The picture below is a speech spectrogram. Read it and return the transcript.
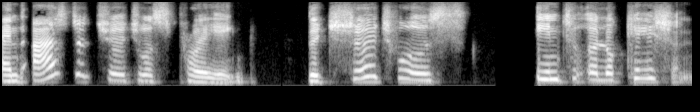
and as the church was praying, the church was into a location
